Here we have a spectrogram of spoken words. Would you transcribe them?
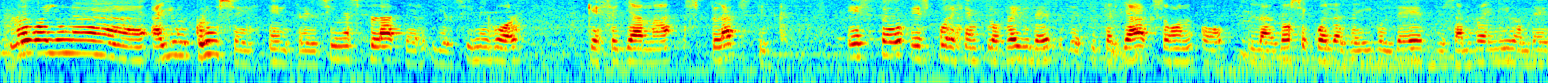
sí. Luego hay, una, hay un cruce entre el cine splatter y el cine gore que se llama Splatstick. Esto es, por ejemplo, Brain Dead de Peter Jackson o las dos secuelas de Evil Dead de Sam Raimi, donde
